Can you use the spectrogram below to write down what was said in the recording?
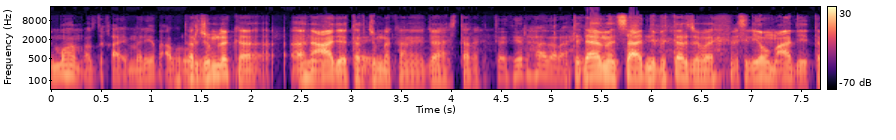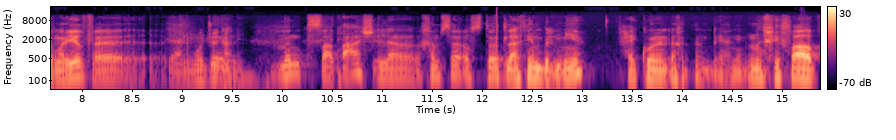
المهم أصدقائي مريض لي. ترجم لك أنا عادي اترجم لك أنا جاهز ترى. التأثير هذا راح أنت دائما تساعدني بالترجمة بس اليوم عادي أنت مريض ف يعني موجود أي. يعني. من 19 إلى 5 أو 36% حيكون يعني انخفاض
